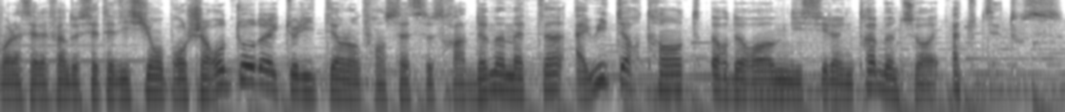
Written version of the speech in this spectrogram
Voilà, c'est la fin de cette édition. prochain retour de l'actualité en langue française, ce sera demain matin à 8h30, heure de Rome. D'ici là, une très bonne soirée à toutes et à tous.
